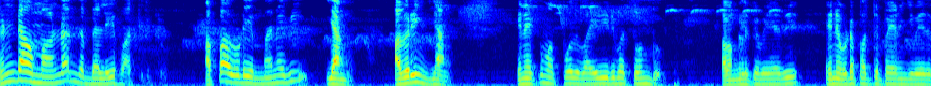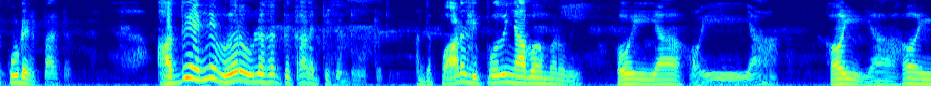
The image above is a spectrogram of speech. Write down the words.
ரெண்டாம் ஆண்டு அந்த பலையை பார்த்துருக்கேன் அப்போ அவருடைய மனைவி யங் அவரும் யங் எனக்கும் அப்போது வயது இருபத்தொன்று. அவங்களுக்கு வயது என்னை விட பத்து பதினஞ்சு வயது கூட இருப்பார்கள். அது என்னை வேறு உலகத்துக்கு அழைத்து சென்று விட்டது. அந்த பாடல் இப்போதும் ஞாபகம் வருது. ஹொய்யா ஹொய்யா ஹொய்யா ஹொய்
